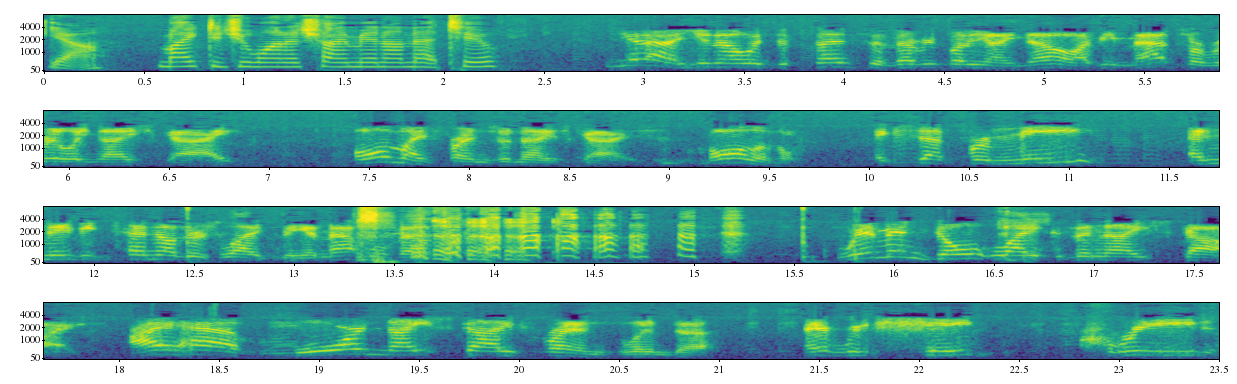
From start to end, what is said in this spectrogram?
Yeah. Mike, did you want to chime in on that too? Yeah, you know, in defense of everybody I know, I mean, Matt's a really nice guy. All my friends are nice guys. All of them. Except for me and maybe 10 others like me. And Matt will vouch. Women don't like the nice guy. I have more nice guy friends, Linda. Every shape, creed,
